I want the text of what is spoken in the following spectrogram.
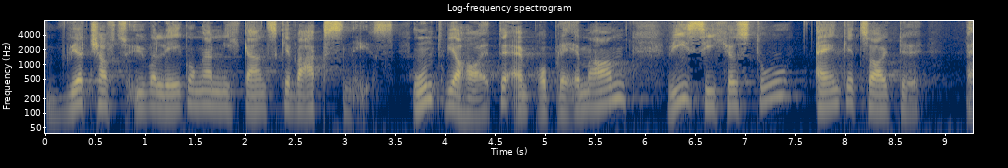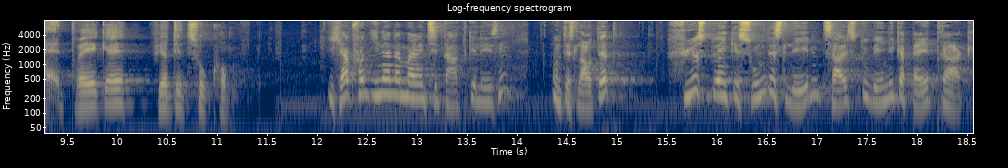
Wirtschaftsüberlegungen nicht ganz gewachsen ist. Und wir heute ein Problem haben, wie sicherst du eingezahlte Beiträge für die Zukunft? Ich habe von Ihnen einmal ein Zitat gelesen und es lautet, Führst du ein gesundes Leben, zahlst du weniger Beitrag.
